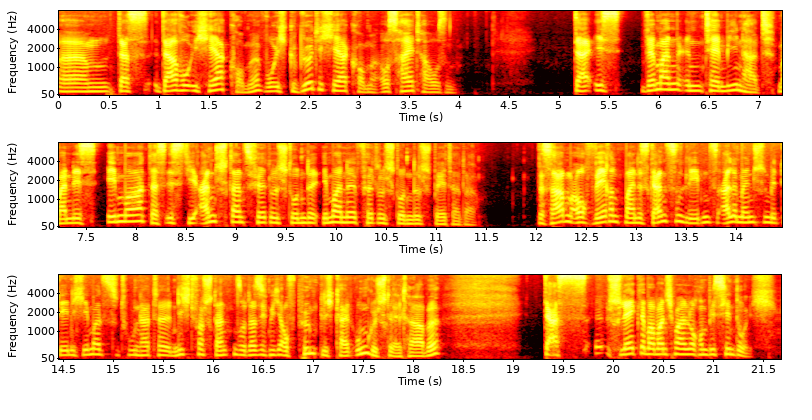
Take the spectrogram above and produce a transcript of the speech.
ähm, dass da, wo ich herkomme, wo ich gebürtig herkomme, aus Heidhausen, da ist wenn man einen Termin hat, man ist immer, das ist die Anstandsviertelstunde, immer eine Viertelstunde später da. Das haben auch während meines ganzen Lebens alle Menschen, mit denen ich jemals zu tun hatte, nicht verstanden, sodass ich mich auf Pünktlichkeit umgestellt habe. Das schlägt aber manchmal noch ein bisschen durch.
